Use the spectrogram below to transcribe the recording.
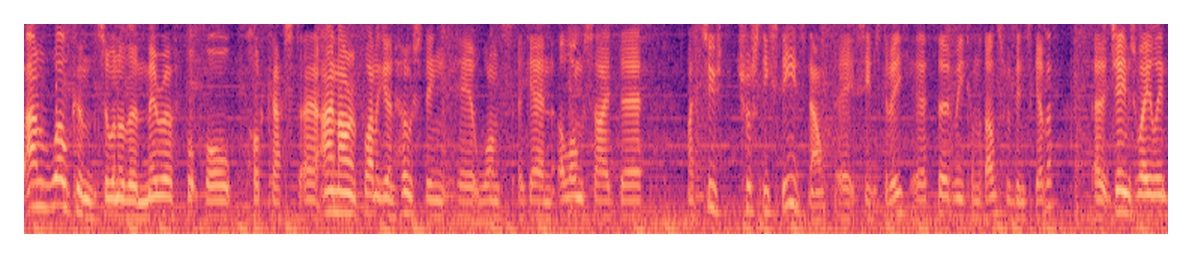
and welcome to another Mirror Football podcast. Uh, I'm Aaron Flanagan, hosting here once again alongside uh, my two trusty steeds now, it seems to be. Uh, third week on the bounce, we've been together. Uh, James Whaling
